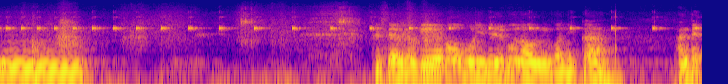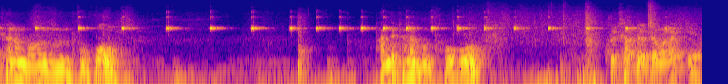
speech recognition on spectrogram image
음, 글쎄요, 여기로 물이 밀고 나오는 거니까 반대편 한번 보고, 반대편 한번 보고, 굴착 결정을 할게요.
